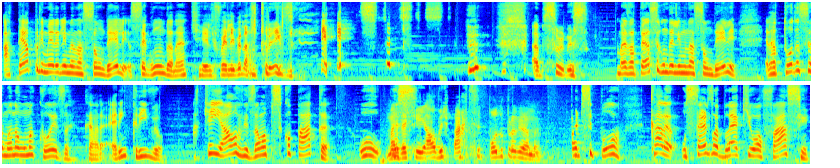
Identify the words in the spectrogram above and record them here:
Até a primeira eliminação dele, segunda, né? Que ele foi eliminado três vezes. Absurdo isso. Mas até a segunda eliminação dele, era toda semana alguma coisa, cara. Era incrível. A Kay Alves é uma psicopata. O, Mas o... a Kay Alves participou do programa. Participou. Cara, o César Black e o Alface,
